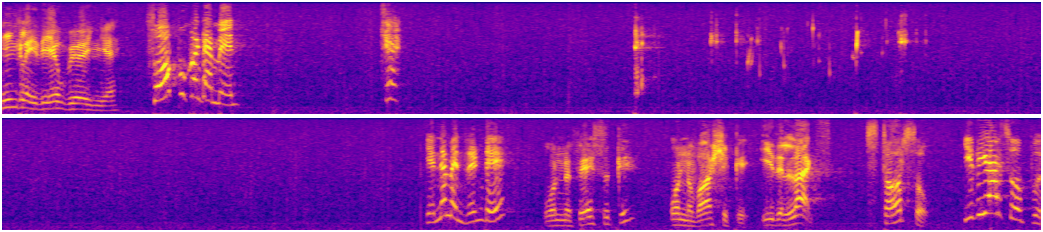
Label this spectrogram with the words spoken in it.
நீங்களும் இதையே உபயோகிங்க. சோப்பு கொண்டா மேன். என்ன மேன் ரெண்டு? ஒன்னு ஃபேஸுக்கு ஒன்னு வாஷுக்கு இது லாக்ஸ் ஸ்டார் சோப் இது யார் சோப்பு?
